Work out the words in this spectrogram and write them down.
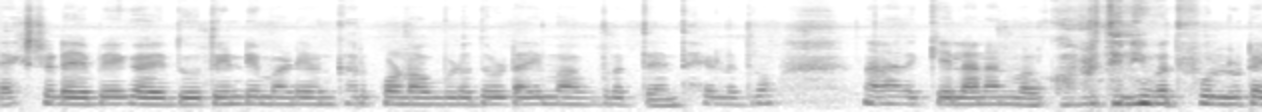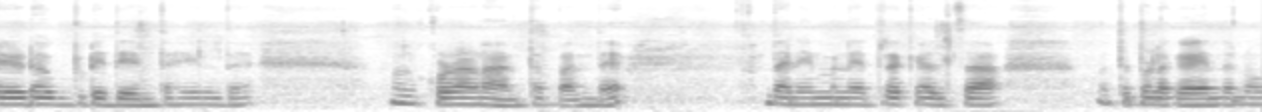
ನೆಕ್ಸ್ಟ್ ಡೇ ಬೇಗ ಇದು ತಿಂಡಿ ಮಾಡಿ ಅವ್ನು ಕರ್ಕೊಂಡು ಹೋಗ್ಬಿಡೋದು ಟೈಮ್ ಆಗಿಬಿಡುತ್ತೆ ಅಂತ ಹೇಳಿದ್ರು. ನಾನು ಅದಕ್ಕೆಲ್ಲ ನಾನು ಮಲ್ಕೊಬಿಡ್ತೀನಿ ಇವತ್ತು ಫುಲ್ಲು ಟಯರ್ಡ್ ಆಗಿಬಿಟ್ಟಿದೆ ಅಂತ ಹೇಳಿದೆ. ಮಲ್ಕೊಳ್ಳೋಣ ಅಂತ ಬಂದೆ. ದನಿನ ಮನೆ ಹತ್ರ ಕೆಲಸ, ಮತ್ತು ಬೆಳಗ್ಗೆಯಿಂದನೂ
